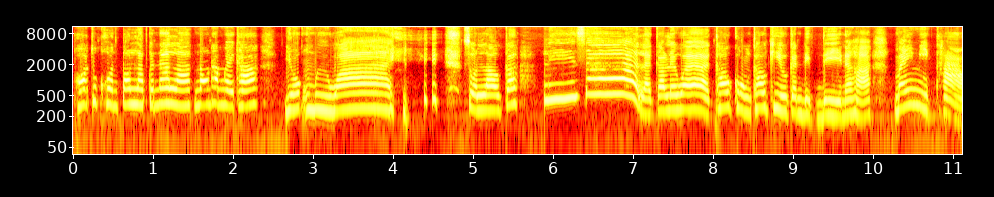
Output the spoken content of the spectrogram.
เพราะทุกคนต้อนรับกันน่ารักน้องทำไงคะ ยกมือไหว้ ส่วนเราก็ลิซ่าแล้วก็เรียกว่าเข้าคงเข้าคิวกันดิบดีนะคะ ไม่มีข่าว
